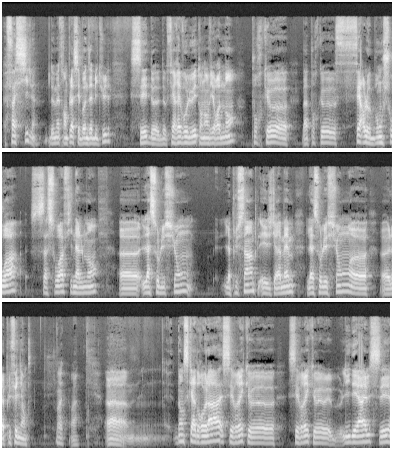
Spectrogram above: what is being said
facile de mettre en place ces bonnes habitudes, c'est de, de faire évoluer ton environnement pour que, euh, bah, pour que faire le bon choix, ça soit finalement euh, la solution la plus simple et je dirais même la solution euh, euh, la plus feignante. Ouais. Voilà. Dans ce cadre-là, c'est vrai que c'est vrai que l'idéal c'est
